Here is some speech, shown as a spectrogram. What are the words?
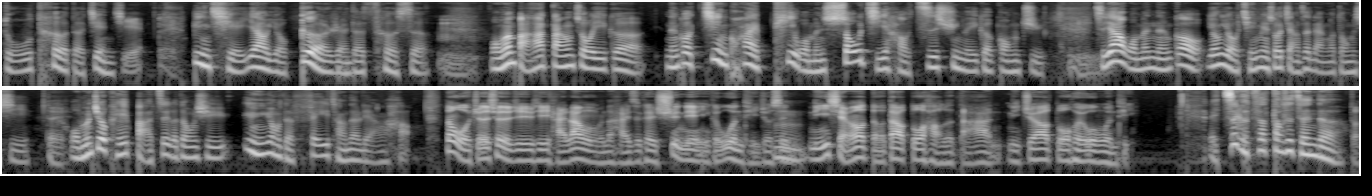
独特的见解，并且要有个人的特色。我们把它当做一个。能够尽快替我们收集好资讯的一个工具，嗯、只要我们能够拥有前面所讲这两个东西，对，我们就可以把这个东西运用的非常的良好。那我觉得 ChatGPT 还让我们的孩子可以训练一个问题，就是你想要得到多好的答案，嗯、你就要多会问问题。哎，这个这倒是真的，对，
